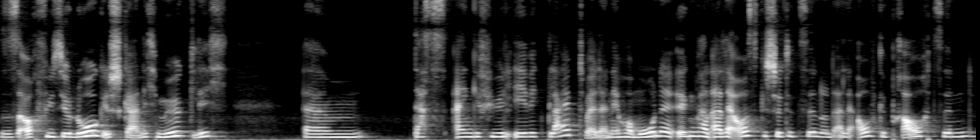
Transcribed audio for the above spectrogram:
Das ist auch physiologisch gar nicht möglich, ähm, dass ein Gefühl ewig bleibt, weil deine Hormone irgendwann alle ausgeschüttet sind und alle aufgebraucht sind.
